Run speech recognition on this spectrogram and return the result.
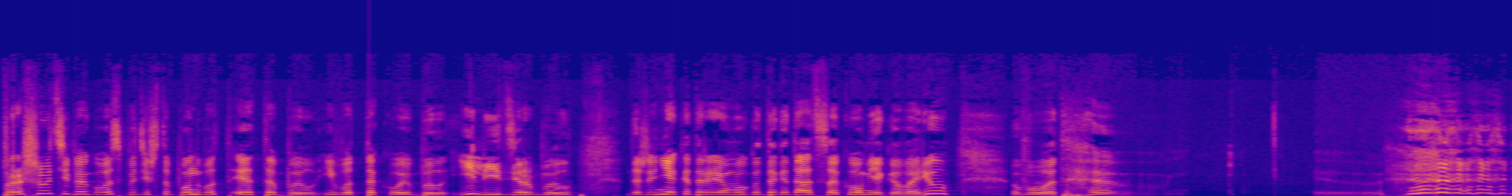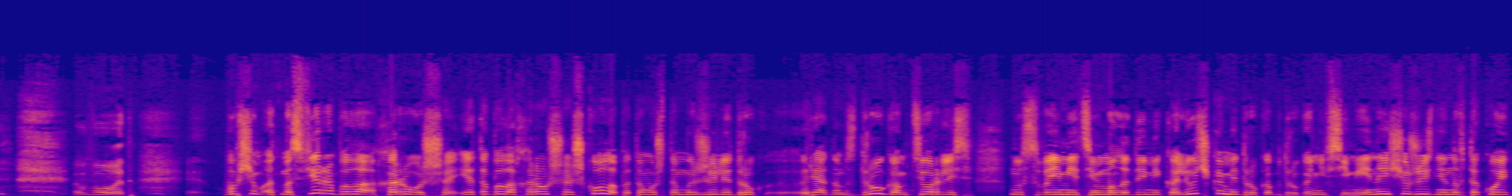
прошу тебя, Господи, чтобы он вот это был, и вот такой был, и лидер был. Даже некоторые могут догадаться, о ком я говорю. Вот. Вот. В общем, атмосфера была хорошая, и это была хорошая школа, потому что мы жили друг рядом с другом, терлись ну, своими этими молодыми колючками друг об друга, не в семейной еще жизни, но в такой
